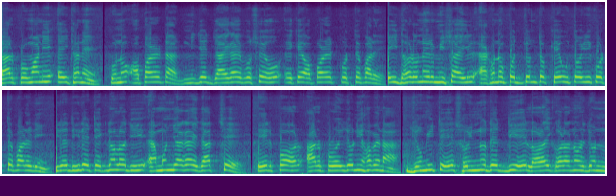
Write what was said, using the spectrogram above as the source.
তার প্রমাণই এইখানে। কোনো অপারেটর নিজের জায়গায় বসেও একে অপারেট করতে পারে। এই ধরনের মিসাইল এখনও পর্যন্ত কেউ তৈরি করতে পারেনি। ধীরে ধীরে টেকনোলজি এমন জায়গায় যাচ্ছে, এরপর আর প্রয়োজনই হবে না। জমিতে সৈন্যদের দিয়ে লড়াই করানোর জন্য।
